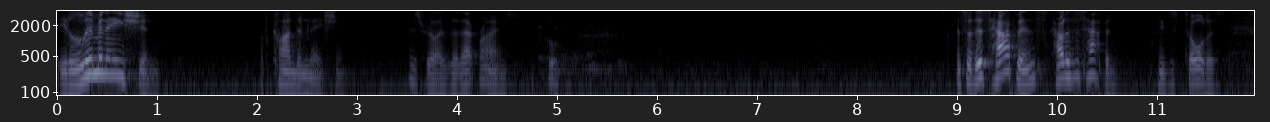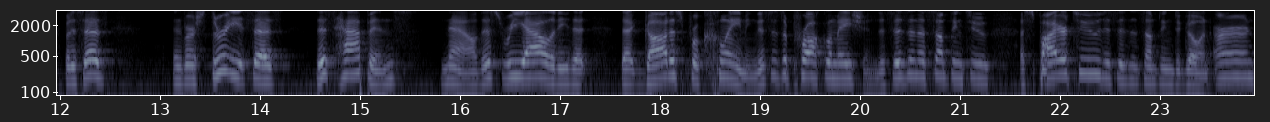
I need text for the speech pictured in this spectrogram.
elimination of condemnation. I just realized that that rhymes. That's cool. And so this happens. How does this happen? He just told us. But it says in verse 3, it says, This happens now, this reality that, that God is proclaiming. This is a proclamation. This isn't a something to aspire to. This isn't something to go and earn.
